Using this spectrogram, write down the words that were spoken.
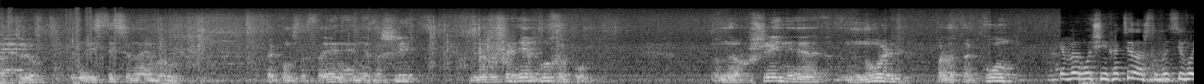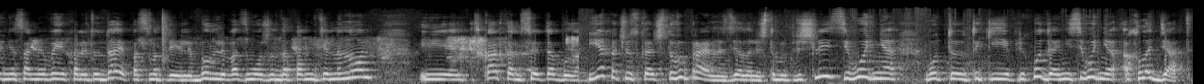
открыл. Ну, естественно, я был в таком состоянии, они зашли. Нарушение я плохо помню. Нарушение ноль, протокол. Я бы очень хотела, чтобы сегодня сами выехали туда и посмотрели, был ли возможен дополнительный ноль и как там все это было. Я хочу сказать, что вы правильно сделали, что вы пришли. Сегодня вот э, такие приходы, они сегодня охладят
